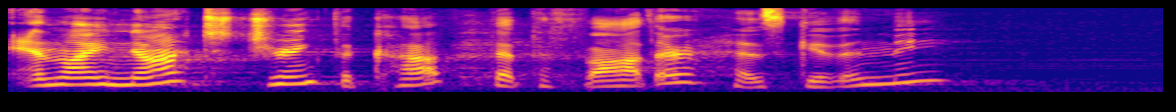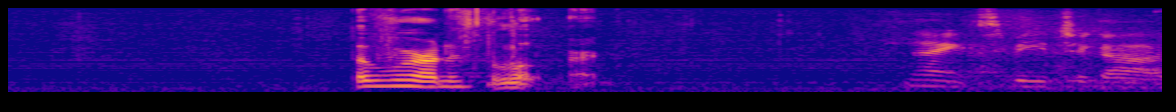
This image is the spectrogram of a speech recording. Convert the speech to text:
Am I not to drink the cup that the Father has given me? The word of the Lord. Thanks be to God.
